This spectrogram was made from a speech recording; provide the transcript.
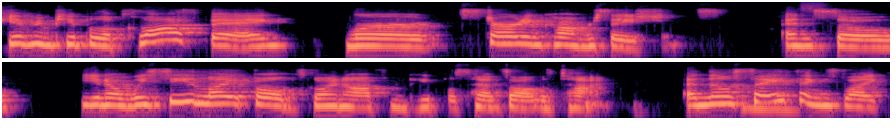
giving people a cloth bag, we're starting conversations. And so, you know, we see light bulbs going off in people's heads all the time. And they'll say mm-hmm. things like,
